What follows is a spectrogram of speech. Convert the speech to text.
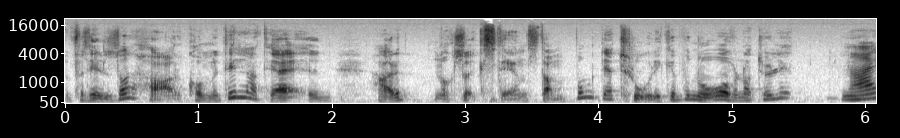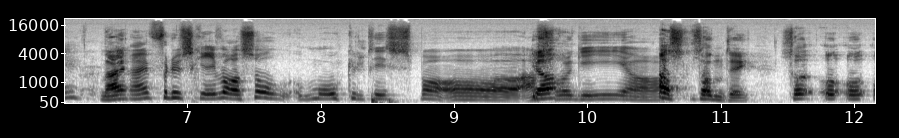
for å si det sånn, har kommet til at jeg har et nokså ekstremt standpunkt. Jeg tror ikke på noe overnaturlig. Nei. Nei. Nei. for du skriver også om okkultisme og astrologi ja, og altså, Sånne ting. Så, og, og,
